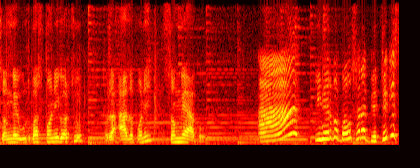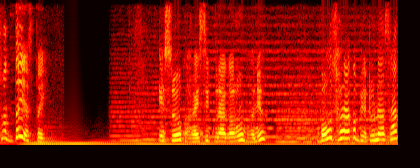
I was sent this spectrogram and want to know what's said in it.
सँगै उठबस पनि गर्छु र आज पनि सँगै आएको यिनीहरूको बाउ छोरा भेट्यो कि सधैँ यस्तै। यसो घरैसी कुरा गरौँ भन्यो। बाउ छोराको भेटुना साथ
